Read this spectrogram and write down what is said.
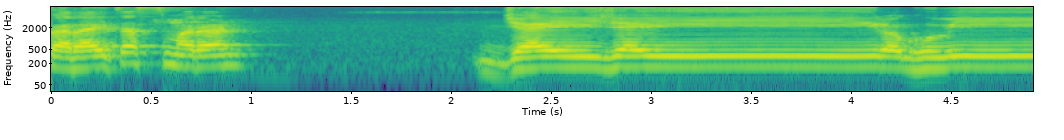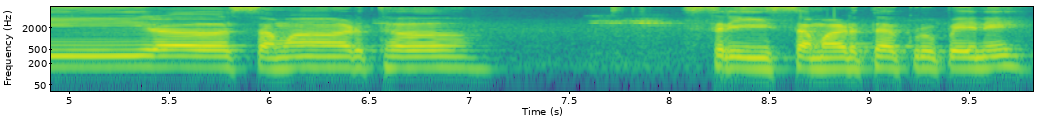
करायचं स्मरण. जय जय रघुवीर समर्थ. श्री समर्थ कृपेने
